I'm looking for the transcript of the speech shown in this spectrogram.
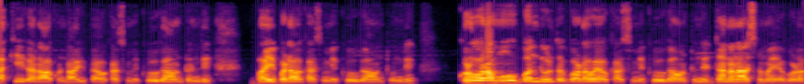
లక్కీగా రాకుండా ఆగిపోయే అవకాశం ఎక్కువగా ఉంటుంది. భయపడే అవకాశం ఎక్కువగా ఉంటుంది. క్రూరము బంధువులతో గొడవ అయ్యే అవకాశం ఎక్కువగా ఉంటుంది. ధననాశనం అయ్యే కూడా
